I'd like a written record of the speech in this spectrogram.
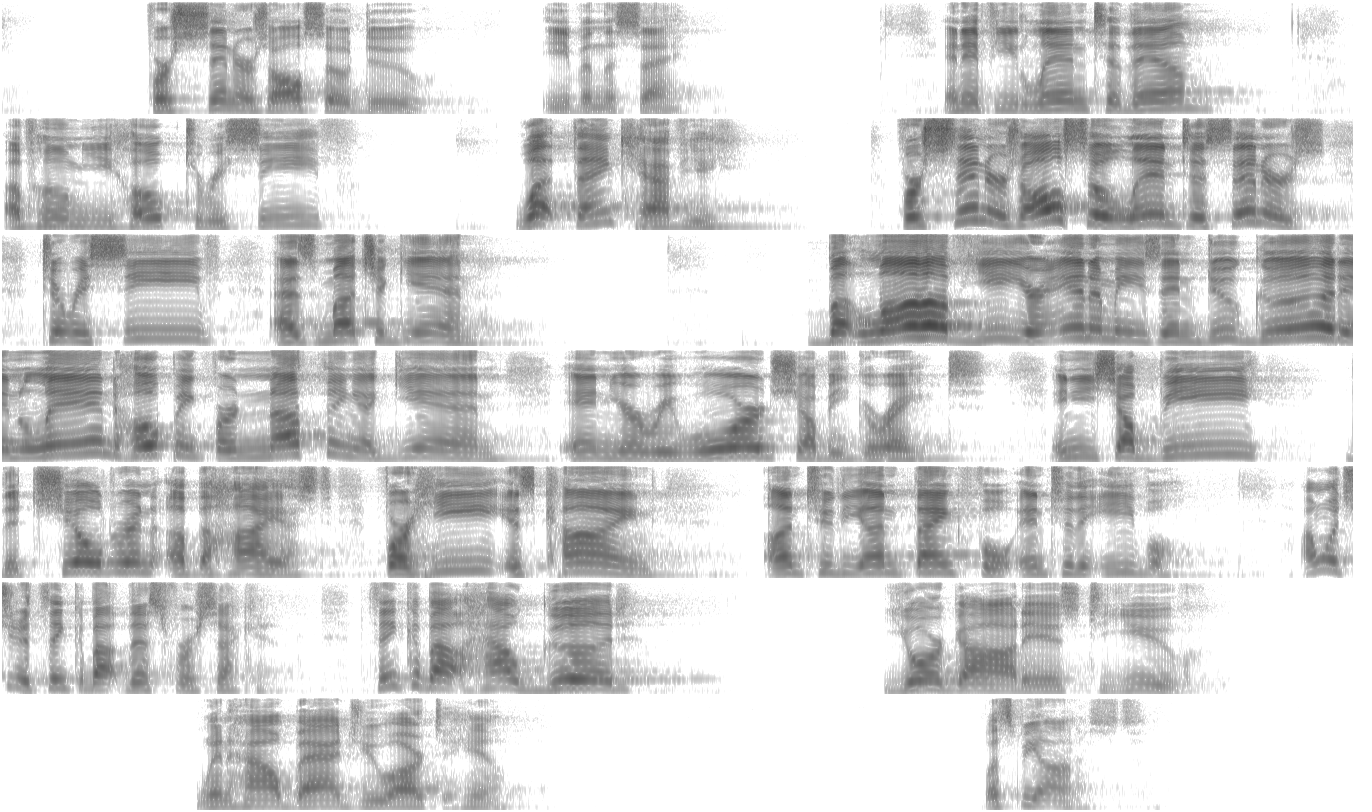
For sinners also do even the same. And if ye lend to them of whom ye hope to receive, what thank have ye? For sinners also lend to sinners to receive as much again. But love ye your enemies and do good and lend, hoping for nothing again, and your reward shall be great. And ye shall be the children of the highest, for he is kind unto the unthankful and to the evil. I want you to think about this for a second. Think about how good your God is to you when how bad you are to him. Let's be honest.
